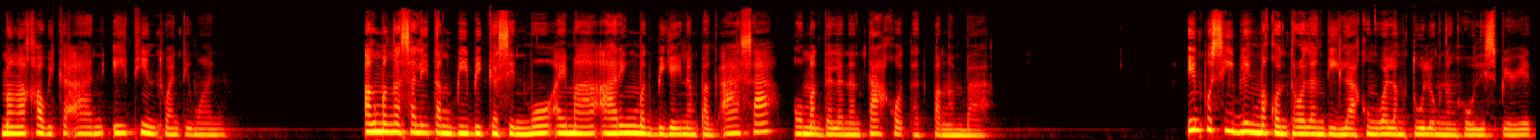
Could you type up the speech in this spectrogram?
Mga Kawikaan 18.21 Ang mga salitang bibigkasin mo ay maaaring magbigay ng pag-asa o magdala ng takot at pangamba. Imposibleng makontrol ang dila kung walang tulong ng Holy Spirit.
